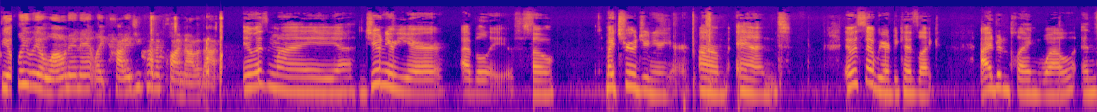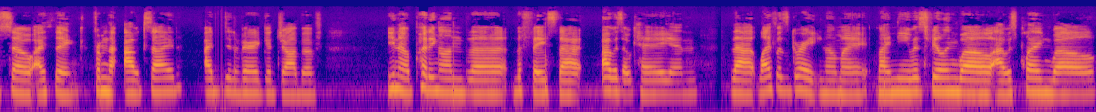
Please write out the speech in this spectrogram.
feel completely alone in it? Like how did you kind of climb out of that? It was my junior year, I believe. So my true junior year. Um and it was so weird because like I'd been playing well, and so I think from the outside, I did a very good job of, you know, putting on the the face that I was okay and that life was great. You know, my my knee was feeling well, I was playing well,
